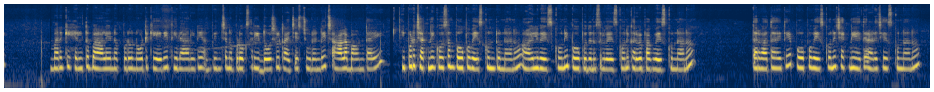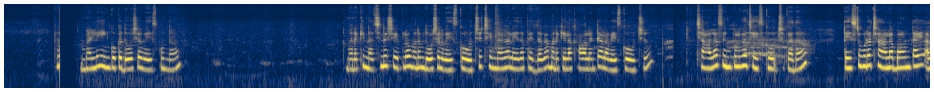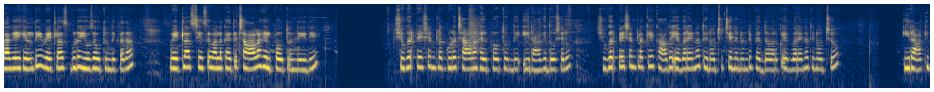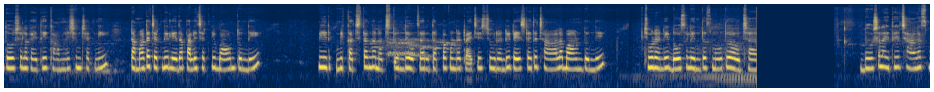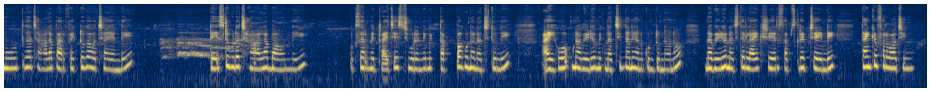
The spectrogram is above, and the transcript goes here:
మనకి హెల్త్ బాగాలేనప్పుడు నోటికి ఏది తినాలని అనిపించినప్పుడు ఒకసారి ఈ దోశలు ట్రై చేసి చూడండి. చాలా బాగుంటాయి. ఇప్పుడు చట్నీ కోసం పోపు వేసుకుంటున్నాను. ఆయిల్ వేసుకొని పోపు దినుసులు వేసుకొని కరివేపాకు వేసుకున్నాను. తర్వాత అయితే పోపు వేసుకొని చట్నీ అయితే రెడీ చేసుకున్నాను. ఇప్పుడు మళ్ళీ ఇంకొక దోశ వేసుకుందాం. మనకి నచ్చిన షేప్లో మనం దోశలు వేసుకోవచ్చు. చిన్నగా లేదా పెద్దగా మనకి ఎలా కావాలంటే అలా వేసుకోవచ్చు. చాలా సింపుల్గా చేసుకోవచ్చు కదా. టేస్ట్ కూడా చాలా బాగుంటాయి. అలాగే హెల్తీ వెయిట్ లాస్ కూడా యూజ్ అవుతుంది కదా. వెయిట్ లాస్ చేసే వాళ్ళకైతే చాలా హెల్ప్ అవుతుంది ఇది. షుగర్ పేషెంట్లకు కూడా చాలా హెల్ప్ అవుతుంది ఈ రాగి దోశలు. షుగర్ పేషెంట్లకే కాదు ఎవరైనా తినొచ్చు. చిన్న నుండి పెద్ద వరకు ఎవరైనా తినొచ్చు. ఈ రాగి దోశలకైతే కాంబినేషన్ చట్నీ టమాటా చట్నీ లేదా పల్లి చట్నీ బాగుంటుంది. మీరు మీకు ఖచ్చితంగా నచ్చుతుంది. ఒకసారి తప్పకుండా ట్రై చేసి చూడండి. టేస్ట్ అయితే చాలా బాగుంటుంది. చూడండి దోశలు ఎంత స్మూత్గా వచ్చాయి. దోశలు అయితే చాలా స్మూత్గా చాలా పర్ఫెక్ట్గా వచ్చాయండి. టేస్ట్ కూడా చాలా బాగుంది. ఒకసారి మీరు ట్రై చేసి చూడండి. మీకు తప్పకుండా నచ్చుతుంది. ఐ హోప్ నా వీడియో మీకు నచ్చిందని అనుకుంటున్నాను. నా వీడియో నచ్చితే లైక్ షేర్ సబ్స్క్రైబ్ చేయండి. Thank you for watching.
